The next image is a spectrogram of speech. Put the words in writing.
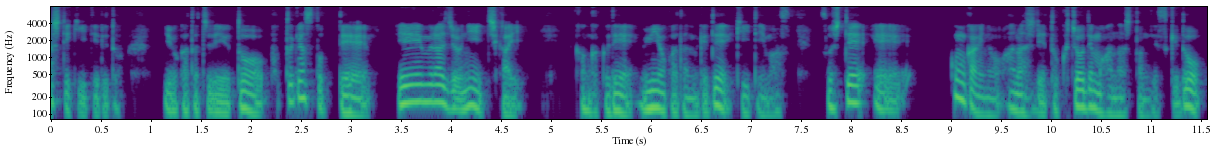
して聞いているという形で言うと、ポッドキャストって AM ラジオに近い感覚で耳を傾けて聞いています。そして、えー、今回の話で特徴でも話したんですけど、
